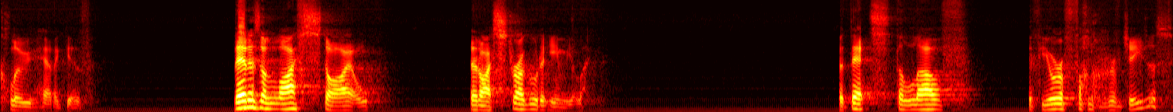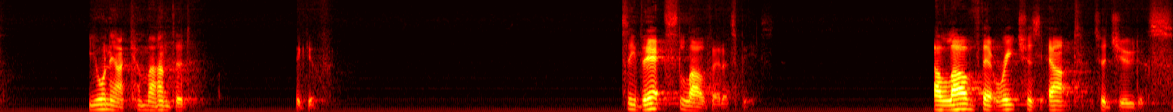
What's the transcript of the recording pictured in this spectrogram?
clue how to give. That is a lifestyle that I struggle to emulate. But that's the love. If you're a follower of Jesus, you're now commanded to give. See, that's love at its best. A love that reaches out to Judas.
